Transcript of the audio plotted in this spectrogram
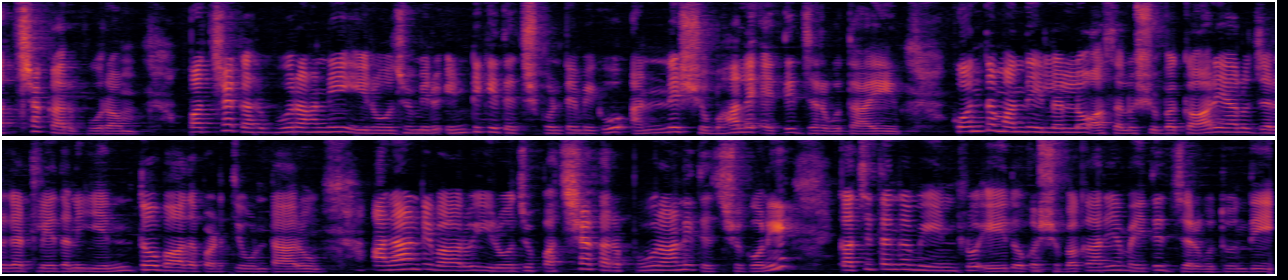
పచ్చ కర్పూరం. పచ్చ కర్పూరాన్ని ఈరోజు మీరు ఇంటికి తెచ్చుకుంటే మీకు అన్ని శుభాలే అయితే జరుగుతాయి. కొంతమంది ఇళ్ళలో అసలు శుభకార్యాలు జరగట్లేదని ఎంతో బాధపడుతూ ఉంటారు. అలాంటి వారు ఈరోజు పచ్చ కర్పూరాన్ని తెచ్చుకొని ఖచ్చితంగా మీ ఇంట్లో ఏదో ఒక శుభకార్యం అయితే జరుగుతుంది.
